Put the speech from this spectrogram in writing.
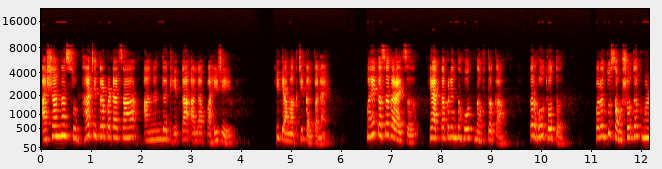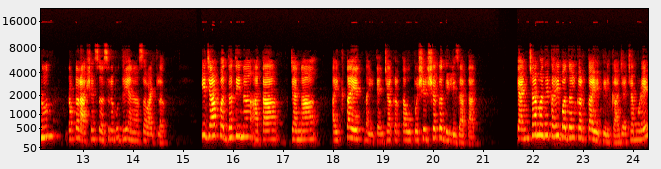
अशांना सुद्धा चित्रपटाचा आनंद घेता आला पाहिजे ही त्यामागची कल्पना आहे. मग हे कसं करायचं? हे आतापर्यंत होत नव्हतं का? तर होत होतं. परंतु संशोधक म्हणून डॉक्टर आशय सहस्रबुद्धे यांना असं वाटलं की ज्या पद्धतीनं आता ज्यांना ऐकता येत नाही त्यांच्याकरता उपशीर्षक दिली जातात त्यांच्यामध्ये काही बदल करता येतील का? ज्याच्यामुळे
